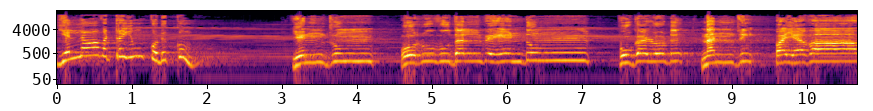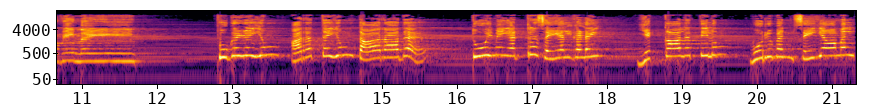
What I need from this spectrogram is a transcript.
எல்லாவற்றையும் கொடுக்கும். என்றும் ஒருவுதல் வேண்டும். புகழொடு நன்றி பயவாவினை. புகழையும் அறத்தையும் தாராத தூய்மையற்ற செயல்களை எக்காலத்திலும் ஒருவன் செய்யாமல்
